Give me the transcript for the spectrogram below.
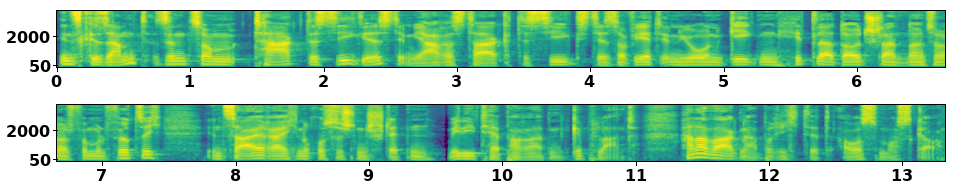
Insgesamt sind zum Tag des Sieges, dem Jahrestag des Siegs der Sowjetunion gegen Hitler-Deutschland 1945, in zahlreichen russischen Städten Militärparaden geplant. Hanna Wagner berichtet aus Moskau.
